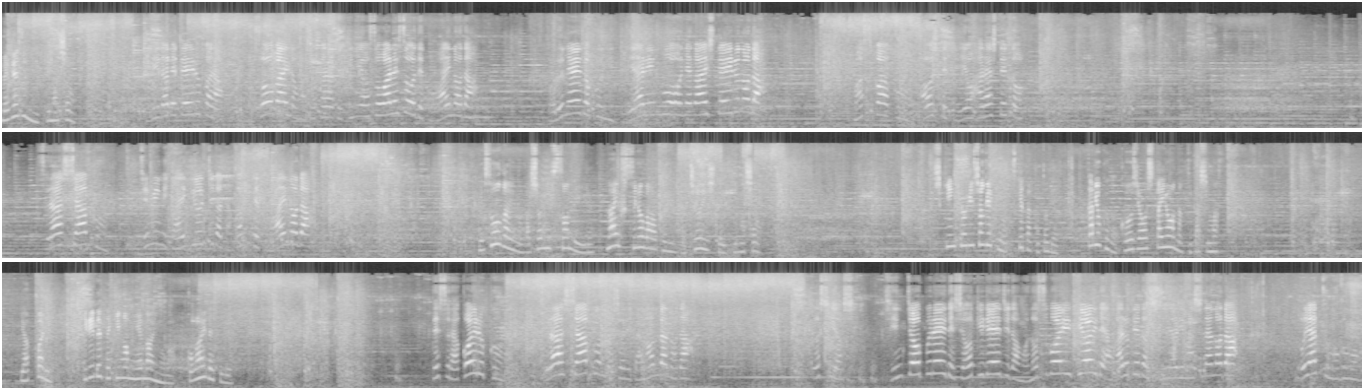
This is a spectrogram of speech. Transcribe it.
めげずに行きましょう。限られているから予想外の場所から敵に襲われそうで怖いのだトルネード君にクリアリングをお願いしているのだマスカー君を倒して霧を晴らしてとラッシャー君地味に耐久値が高くて怖いのだ予想外の場所に潜んでいるナイフスロバー君にご注意していきましょう。至近距離射撃をつけたことで、火力が向上したような気がします。やっぱり、霧で敵が見えないのは怖いですね。ですらコイル君スラッシャー君の処理頼んだのだよしよし慎重プレイで正気ゲージがものすごい勢いで上がるけど質よりマシなのだおやつもぐもぐ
